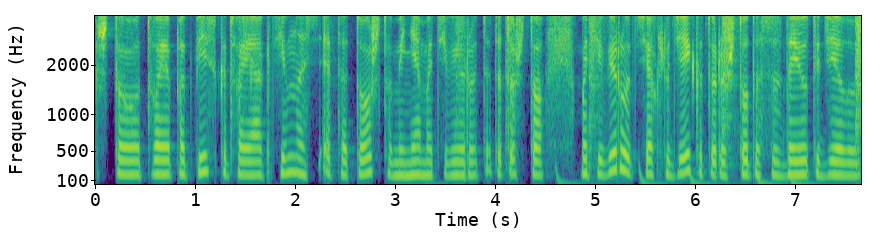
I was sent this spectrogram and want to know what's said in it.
что твоя подписка, твоя активность — это то, что меня мотивирует. Это то, что мотивирует всех людей, которые что-то создают и делают.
